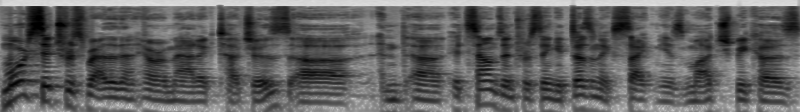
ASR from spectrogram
more citrus rather than aromatic touches. Uh, and uh, it sounds interesting. It doesn't excite me as much because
